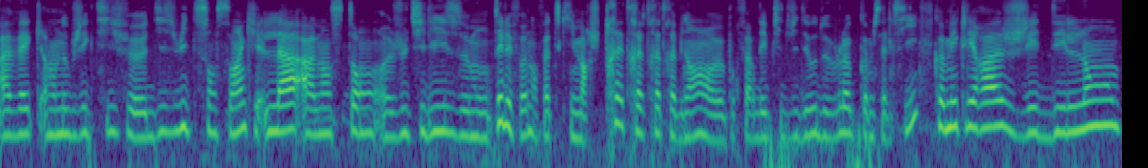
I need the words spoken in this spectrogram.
avec un objectif 18-105. Là, à l'instant, euh, j'utilise mon téléphone, en fait, qui marche très très très très bien euh, pour faire des petites vidéos de vlog comme celle-ci. Comme éclairage, j'ai des lampes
